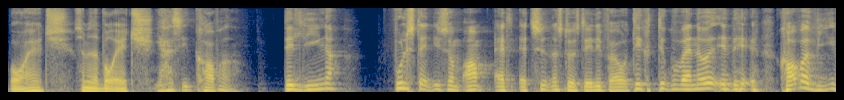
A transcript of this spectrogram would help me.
Voyage. som hedder Voyage. Jeg har set coveret. Det ligner fuldstændig som om, at, at tiden har stået stille i 40 år. Det, det kunne være noget, et, coveret vi-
